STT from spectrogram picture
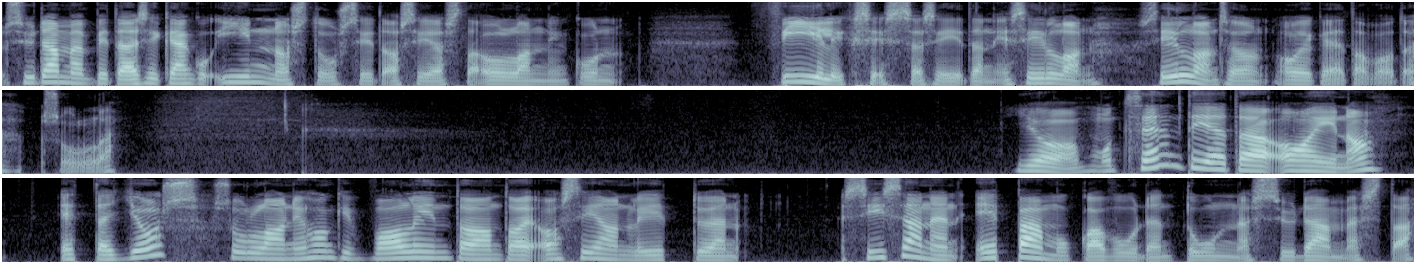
sydämen pitäisi ikään kuin innostua siitä asiasta, olla niin kuin fiiliksissä siitä, niin silloin, silloin se on oikea tavoite sulle. Joo, mutta sen tietää aina, että jos sulla on johonkin valintaan tai asiaan liittyen sisäinen epämukavuuden tunne sydämestä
